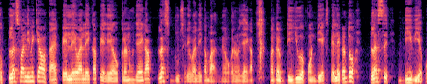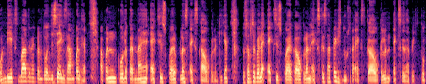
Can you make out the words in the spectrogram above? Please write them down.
तो प्लस वाली में क्या होता है? पहले वाले का पहले अवकलन हो जाएगा प्लस दूसरे वाले का बाद में अवकलन हो जाएगा। मतलब d u upon d x पहले कर दो plus d v upon d x बाद में कर दो। जैसे एग्ज़ाम्पल है, अपन को करना है एक्स स्क्वायर प्लस एक्स का अवकलन, ठीक है? तो सबसे पहले एक्स स्क्वायर का अवकलन एक्स के सापेक्ष, दूसरा एक्स का अवकलन एक्स के सापेक्ष। तो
